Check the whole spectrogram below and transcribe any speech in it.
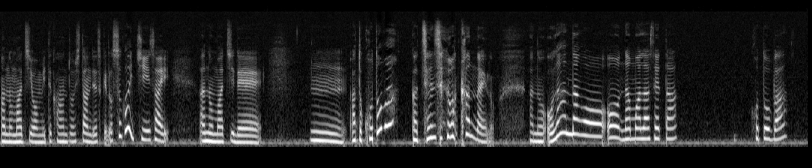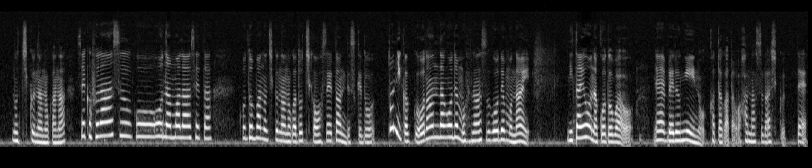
あの街を見て感動したんですけどすごい小さいあの街でうんあと言葉が全然わかんないの。あのオランダ語をなまらせた言葉の地区なのかな？それかフランス語をなまらせた言葉の地区なのかどっちか忘れたんですけどとにかくオランダ語でもフランス語でもない似たような言葉を、ね、ベルギーの方々は話すらしくって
